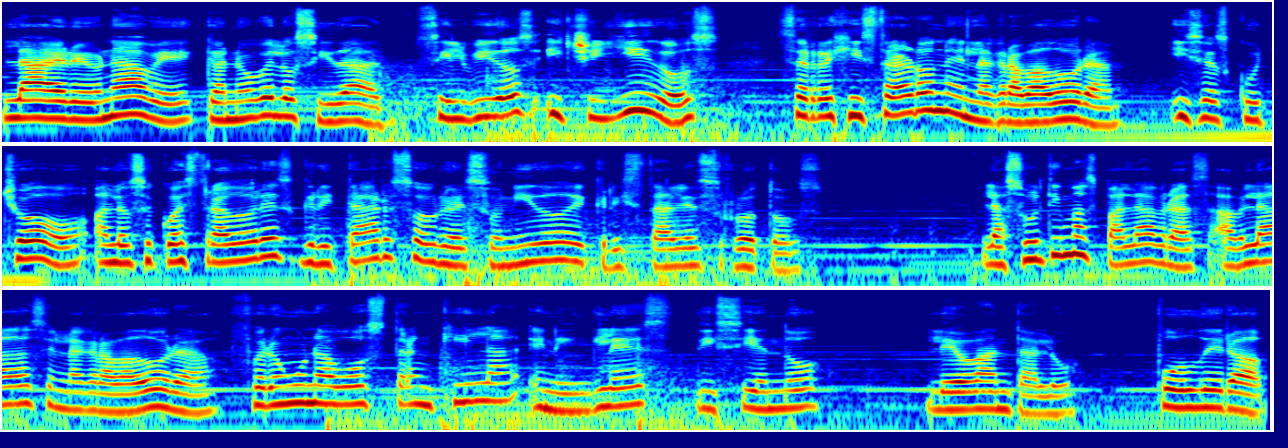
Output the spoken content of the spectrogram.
la aeronave ganó velocidad, silbidos y chillidos se registraron en la grabadora y se escuchó a los secuestradores gritar sobre el sonido de cristales rotos. Las últimas palabras habladas en la grabadora fueron una voz tranquila en inglés diciendo, levántalo, pull it up.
